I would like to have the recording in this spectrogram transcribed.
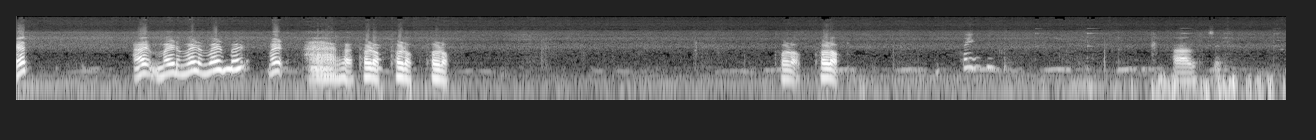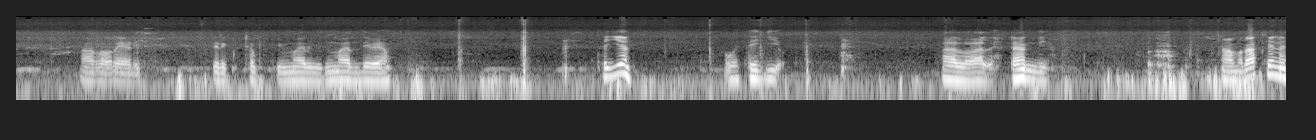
હેટ હા મેડ મેડ મેડ મેડ મેડ હા, થોડોક થોડોક થોડોક. થોડોક થોડોક હાલ છે હાલો રેડી જરીક ઠપકી મારવી મારી દેવે આમ. થઈ ગયો ને? હવે થઈ ગયો. હાલો હાલે ઢાંક દે. આમ રાખીને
